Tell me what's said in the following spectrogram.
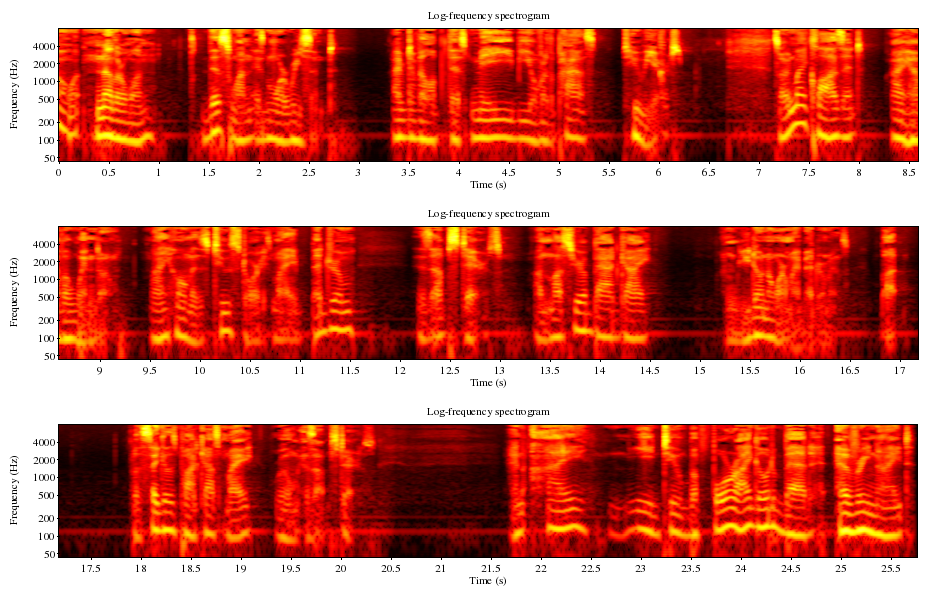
oh, another one. This one is more recent. I've developed this maybe over the past two years. So in my closet, I have a window. My home is two stories. My bedroom is upstairs. Unless you're a bad guy, you don't know where my bedroom is. But for the sake of this podcast, my room is upstairs. And I need to, before I go to bed every night,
